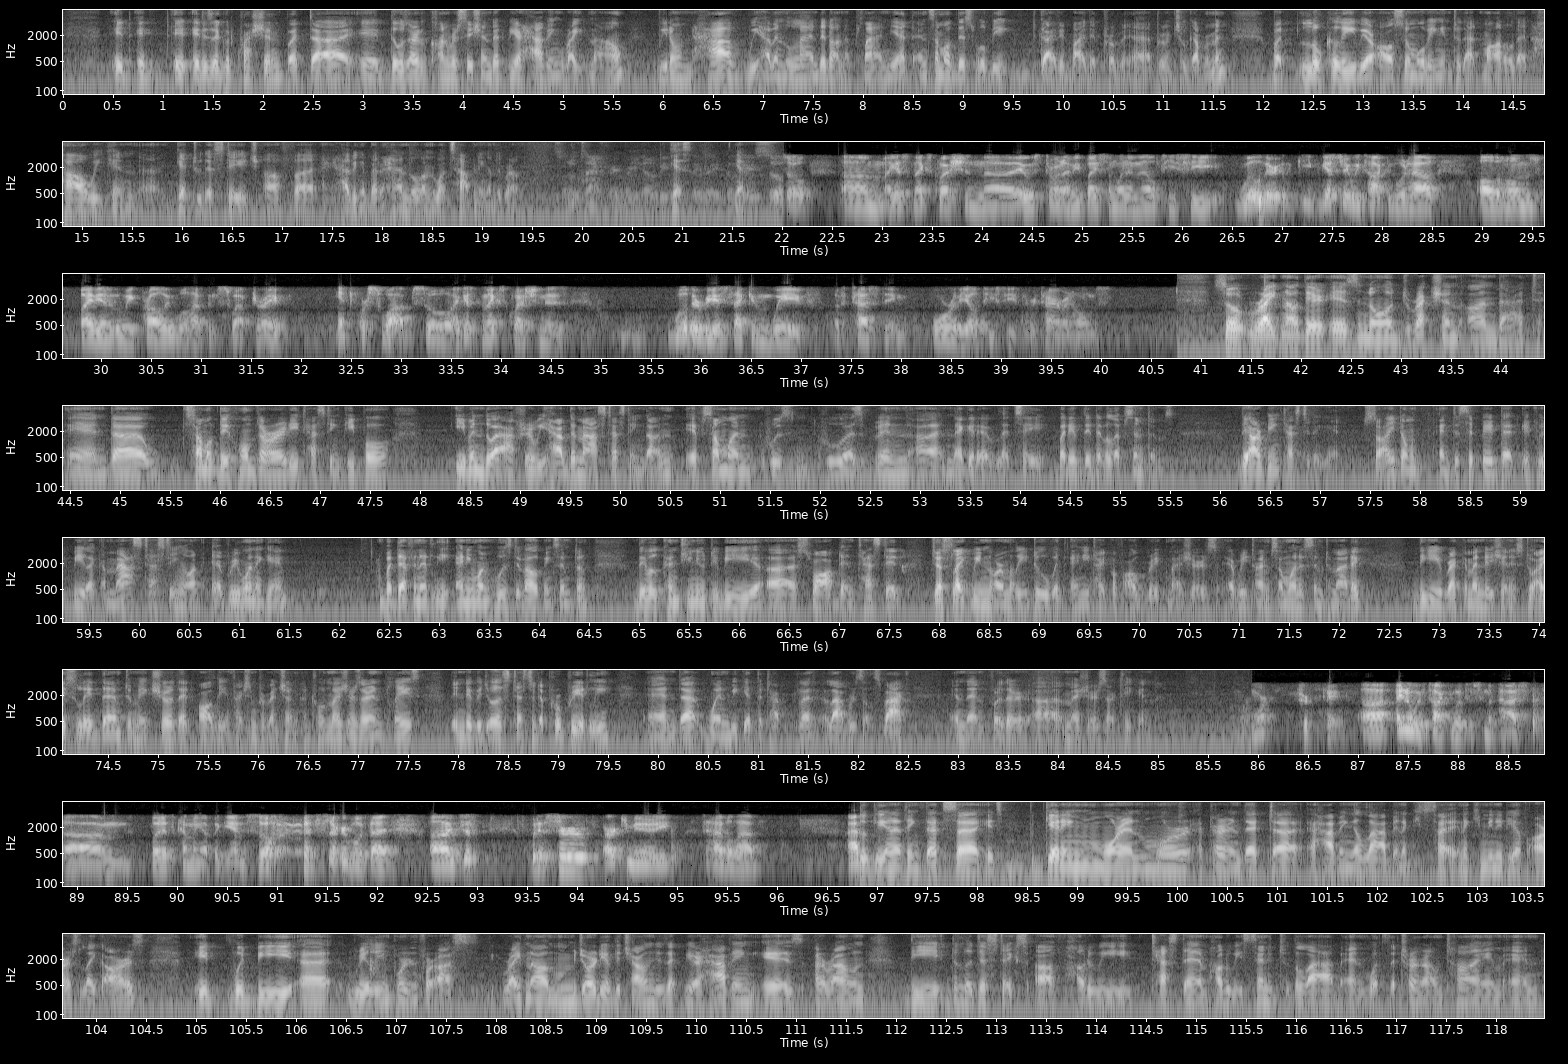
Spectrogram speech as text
it, it, it, it is a good question, but uh, it, those are the conversations that we are having right now. We don't have, we haven't landed on a plan yet, and some of this will be guided by the prov- uh, provincial government. But locally, we are also moving into that model that how we can uh, get to the stage of uh, having a better handle on what's happening on the ground. Time frame right now, basically, Yes. right? Yeah. So So, um, I guess next question, uh, it was thrown at me by someone in LTC. Will there, yesterday we talked about how all the homes by the end of the week probably will have been swept, right? Yeah. Or swabbed. So I guess the next question is, will there be a second wave of testing for the LTCs and retirement homes? So right now there is no direction on that, and uh, some of the homes are already testing people, even though after we have the mass testing done. If someone who's who has been uh, negative, let's say, but if they develop symptoms, they are being tested again. So I don't anticipate that it would be like a mass testing on everyone again, but definitely anyone who is developing symptoms, they will continue to be uh, swabbed and tested just like we normally do with any type of outbreak measures. Every time someone is symptomatic, the recommendation is to isolate them to make sure that all the infection prevention and control measures are in place, the individual is tested appropriately, and uh, when we get the lab results back, and then further uh, measures are taken. One more? Sure. Okay. Uh, I know we've talked about this in the past, um, but it's coming up again, so sorry about that. Uh, just, would it serve our community to have a lab? Absolutely, and I think that's uh, it's getting more and more apparent that uh, having a lab in a in a community of ours like ours, it would be uh, really important for us. Right now, the majority of the challenges that we are having is around the the logistics of how do we test them, how do we send it to the lab, and what's the turnaround time, and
